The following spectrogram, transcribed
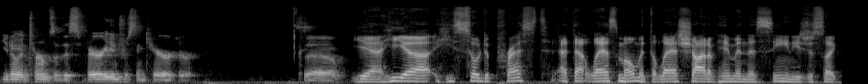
you know in terms of this very interesting character. So yeah, he uh, he's so depressed at that last moment. The last shot of him in this scene, he's just like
